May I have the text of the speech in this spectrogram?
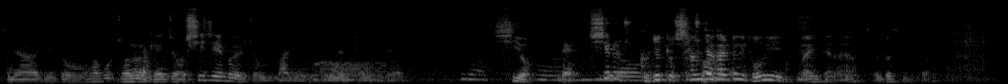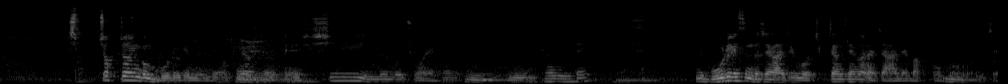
분야이기도 하고 저는 개인적으로 시집을 좀 많이 읽는 편인데요. 시요? 네, 시를 좀- 그게 또 시 창작 좋아합니다. 활동에 도움이 많이 되나요? 어떻습니까? 직접적인 건 모르겠는데요. 그냥 음. 그, 네, 시 읽는 걸 좋아해서 음. 읽는 편인데 근데 모르겠습니다. 제가 아직 뭐 직장 생활 아직 안 해봤고 뭐 이제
